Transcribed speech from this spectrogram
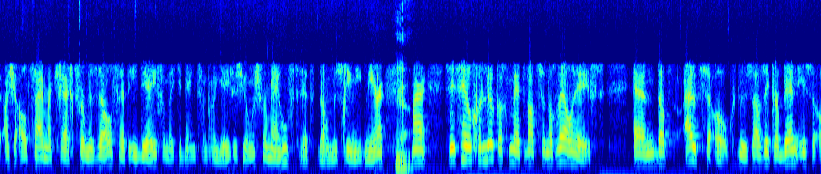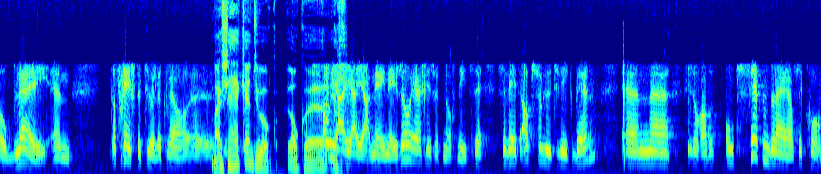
eh, als je Alzheimer krijgt, voor mezelf het idee van dat je denkt van... nou, jezus jongens, voor mij hoeft het dan misschien niet meer. Ja. Maar ze is heel gelukkig met wat ze nog wel heeft. En dat uit ze ook. Dus als ik er ben, is ze ook blij. En dat geeft natuurlijk wel... eh, Maar ze herkent u ook, ook eh, Oh ja, ja, ja. Nee, nee, zo erg is het nog niet. Ze, ze weet absoluut wie ik ben. En ze is ook altijd ontzettend blij als ik kom.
